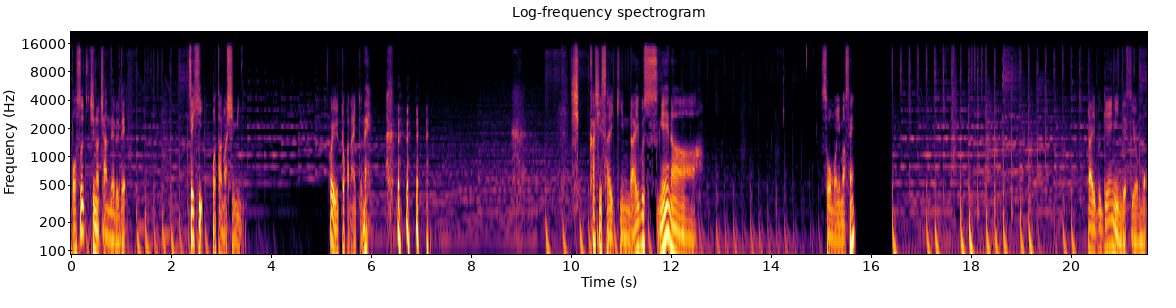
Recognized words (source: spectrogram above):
ボスッチのチャンネルで、ぜひお楽しみに。これ言っとかないとね。しかし最近ライブすげえなそう思いません？ライブ芸人ですよ、もう。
